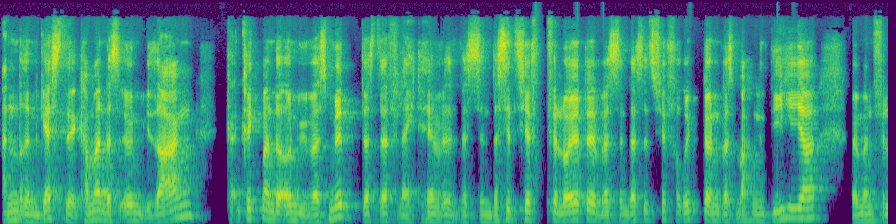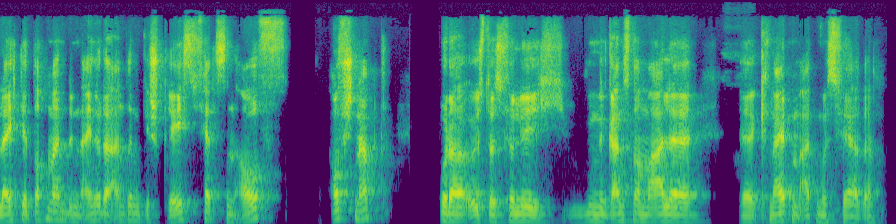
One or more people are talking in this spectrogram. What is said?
anderen Gäste? Kann man das irgendwie sagen? Kriegt man da irgendwie was mit, dass da vielleicht, hä, was sind das jetzt hier für Leute? Was sind das jetzt für Verrückte und was machen die hier? Wenn man vielleicht ja doch mal den ein oder anderen Gesprächsfetzen auf, aufschnappt? Oder ist das völlig eine ganz normale äh, Kneipenatmosphäre?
